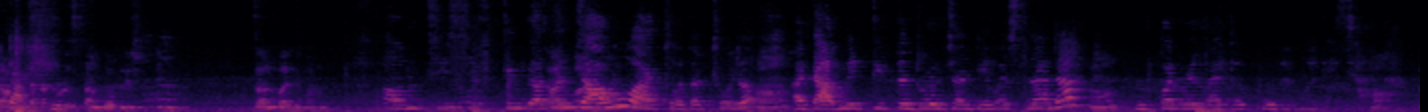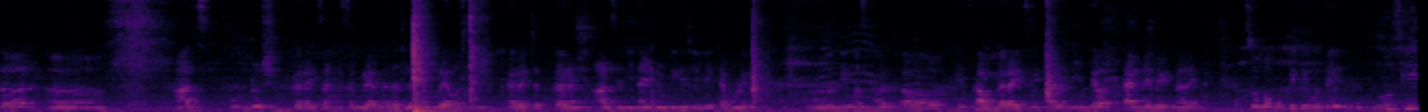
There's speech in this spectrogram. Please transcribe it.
तर आपण त्यांना सांगू आपली shooting चालू आहे म्हणून. आमची शिफ्टिंग आता चालू आहे. चालू थोडं थोडं. हा. आता आम्ही तिथं दोन चार दिवस राहणार. हा. पण मी नाही तर पुण्यामध्ये हा. तर अं, आज पूर्ण शिफ्ट करायचं आहे सगळ्या घरातल्या सगळ्या वस्तू शिफ्ट करायच्यात. कारण आज यांनी नाईट ड्युटी घेतलेली आहे त्यामुळे दिवसभर हेच काम करायचं आहे कारण उद्या टाईम नाही भेटणार आहे. सो बघू किती होते. मोस्टली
